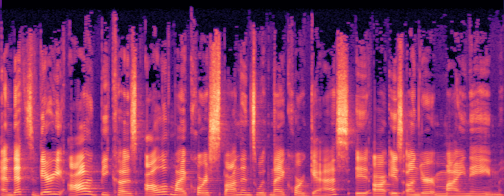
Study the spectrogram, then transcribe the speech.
And that's very odd because all of my correspondence with Nicor Gas uh, is under my name.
